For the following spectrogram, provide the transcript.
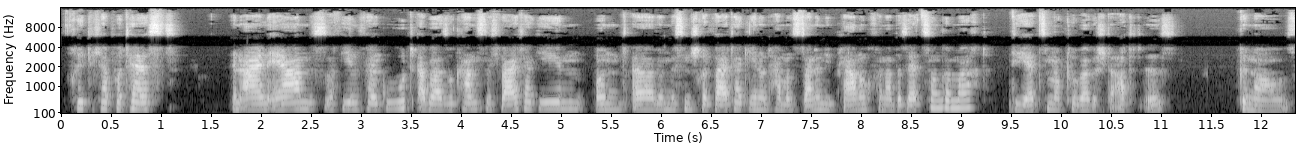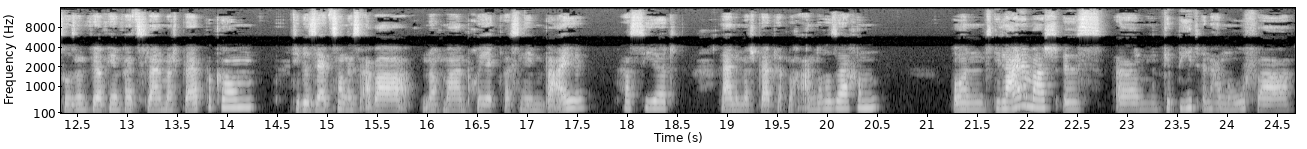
friedlicher Protest in allen Ehren, das ist auf jeden Fall gut, aber so kann es nicht weitergehen und äh, wir müssen einen Schritt weitergehen und haben uns dann in die Planung von einer Besetzung gemacht, die jetzt im Oktober gestartet ist. Genau, so sind wir auf jeden Fall zu Leinmarsch bleibt bekommen. Die Besetzung ist aber nochmal ein Projekt, was nebenbei passiert. Leinemasch bleibt hat noch andere Sachen. Und die Leinemasch ist ähm, Gebiet in Hannover.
